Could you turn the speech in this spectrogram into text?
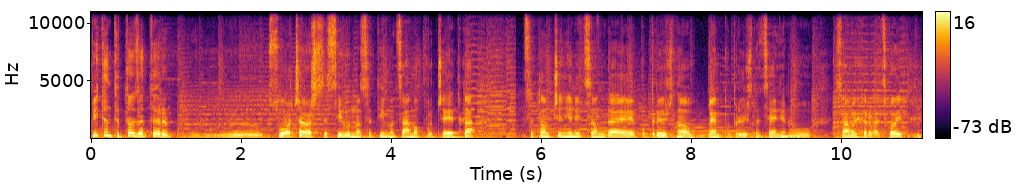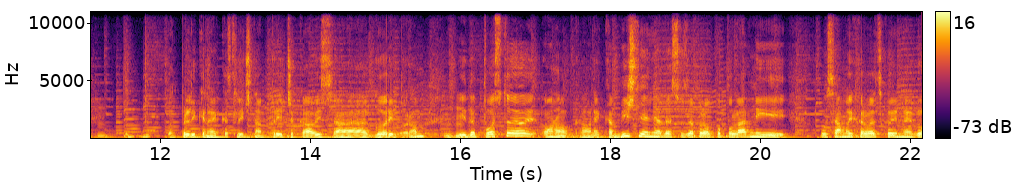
Pitam te to zato jer mm, suočavaš se sigurno sa tim od samog početka, sa tom činjenicom da je poprilično, band poprilično cenjen u samoj Hrvatskoj. Otprilike neka slična priča kao i sa Goriborom i da postoje ono, kao neka mišljenja da su zapravo popularniji u samoj Hrvatskoj nego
